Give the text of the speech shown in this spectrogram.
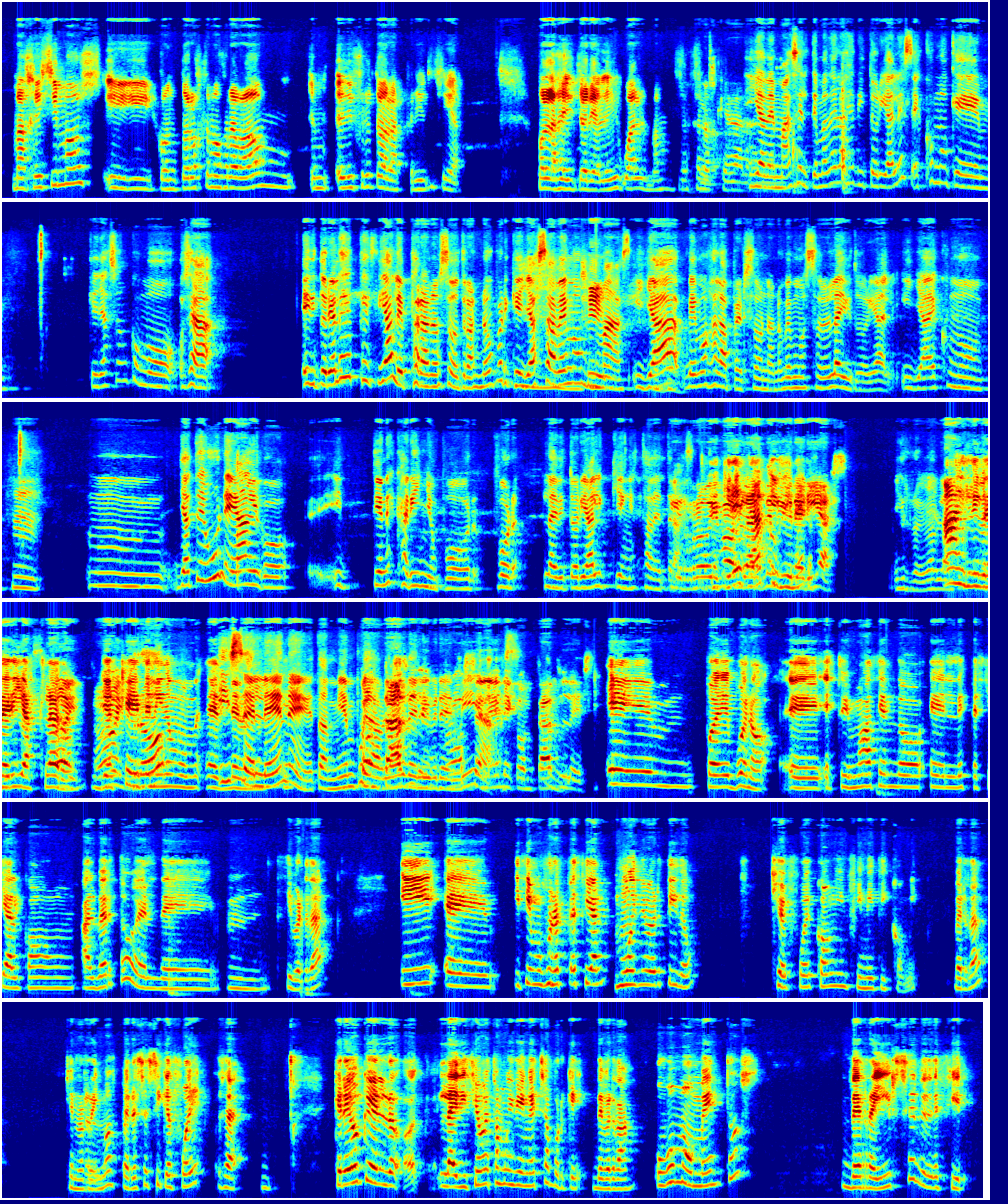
majísimos y con todos los que hemos grabado he, he disfrutado la experiencia. Con las editoriales igual, vamos. No se nos queda. Y además el tema de las editoriales es como que, que ya son como, o sea, editoriales especiales para nosotras, ¿no? Porque ya sabemos Sí. más y ya vemos a la persona, no vemos solo la editorial. Y ya es como, Mm. mm, ya te une algo y tienes cariño por, por la editorial y quien está Y detrás. Roy Te va a quieres hablar dar de librerías. Y Roy va a hablar Ay, de librerías, claro. Ay, Yo es que he tenido momen- eh, Y. Selene también puede hablar de librerías. Contadles. Eh, pues bueno, eh, estuvimos haciendo el especial con Alberto, el de mm, Ciberdark, y eh, hicimos un especial muy divertido que fue con Infinity Comic, ¿verdad? Que nos reímos, pero ese sí que fue, o sea, creo que lo- la edición está muy bien hecha porque, de verdad, hubo momentos de reírse, de decir,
